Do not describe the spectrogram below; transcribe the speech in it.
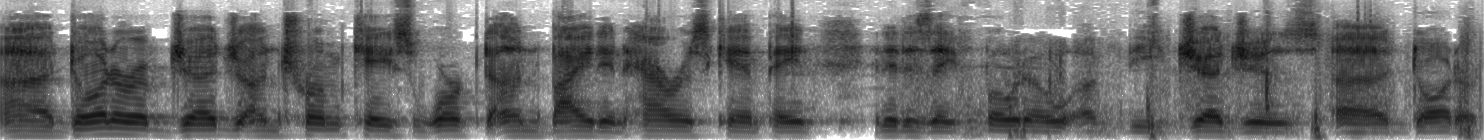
Uh, daughter of judge on Trump case worked on Biden-Harris campaign, and it is a photo of the judge's uh, daughter.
